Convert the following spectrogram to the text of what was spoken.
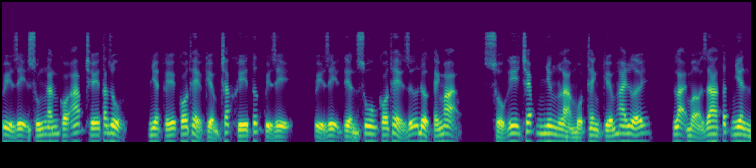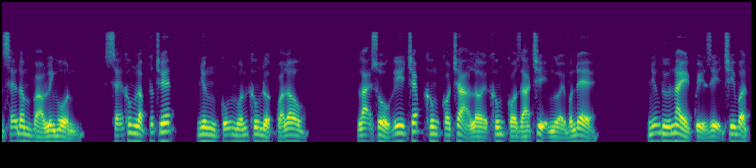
Quỷ dị súng ngắn có áp chế tác dụng, nhiệt kế có thể kiểm tra khí tức quỷ dị quỷ dị tiền su có thể giữ được tính mạng, sổ ghi chép nhưng là một thanh kiếm hai lưỡi, lại mở ra tất nhiên sẽ đâm vào linh hồn, sẽ không lập tức chết, nhưng cũng muốn không được quá lâu lại sổ ghi chép không có trả lời không có giá trị người vấn đề. Những thứ này quỷ dị chi vật,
